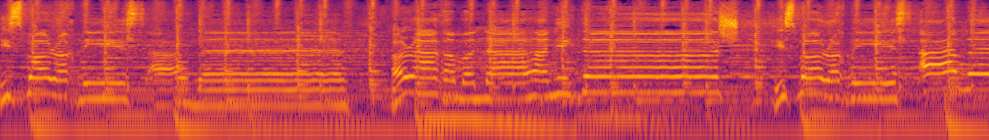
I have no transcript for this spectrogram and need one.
יסברך מיסעלה. הרחמנה הנקדש, יסברך מיסעלה.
